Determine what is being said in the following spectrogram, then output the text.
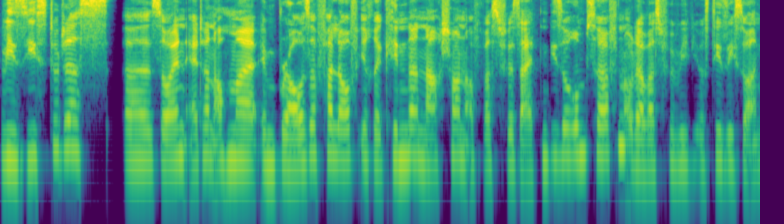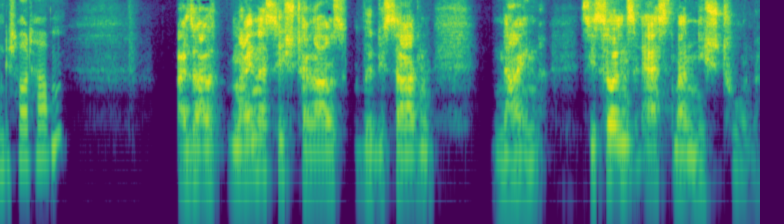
Wie siehst du das? Äh, sollen Eltern auch mal im Browserverlauf ihrer Kinder nachschauen, auf was für Seiten die so rumsurfen oder was für Videos die sich so angeschaut haben? Also aus meiner Sicht heraus würde ich sagen, nein. Sie sollen es erstmal nicht tun.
